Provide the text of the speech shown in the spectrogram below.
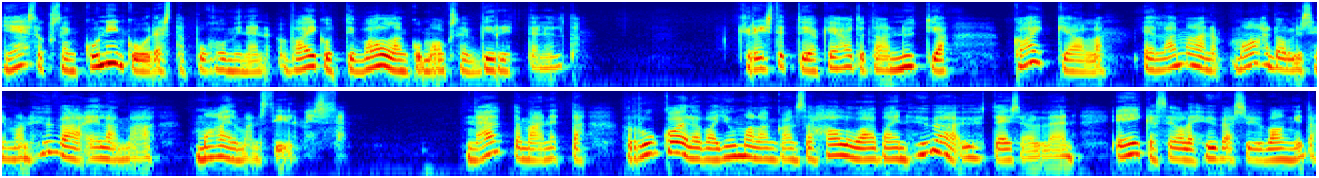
Jeesuksen kuninkuudesta puhuminen vaikutti vallankumouksen virittelyltä. Kristittyjä kehotetaan nyt ja kaikkialla elämään mahdollisimman hyvää elämää maailman silmissä. Näyttämään, että rukoileva Jumalan kanssa haluaa vain hyvää yhteisölleen, eikä se ole hyvä syy vangita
